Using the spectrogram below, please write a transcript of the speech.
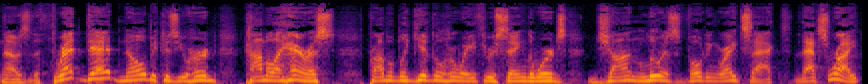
Now, is the threat dead? No, because you heard Kamala Harris probably giggle her way through saying the words John Lewis Voting Rights Act. That's right.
